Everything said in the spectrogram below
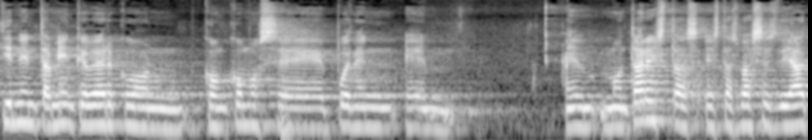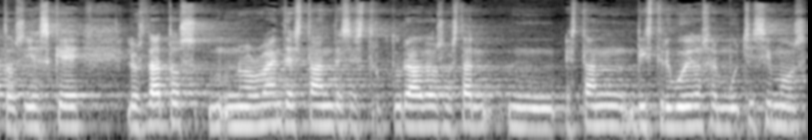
tienen también que ver con, cómo se pueden em, eh, montar estas, bases de datos y es que los datos normalmente están desestructurados o están, mm, distribuidos en muchísimos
